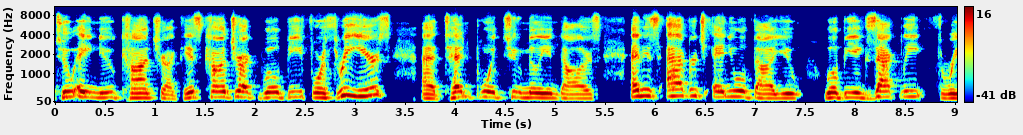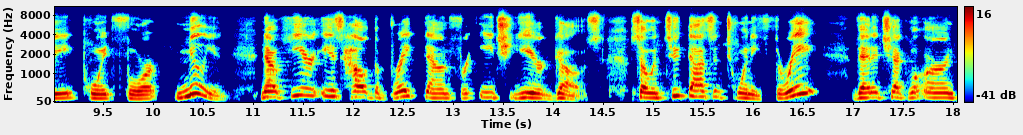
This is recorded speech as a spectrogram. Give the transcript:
to a new contract. His contract will be for three years at $10.2 million, and his average annual value will be exactly 3.4 million. Now, here is how the breakdown for each year goes. So in 2023, Vanecek will earn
